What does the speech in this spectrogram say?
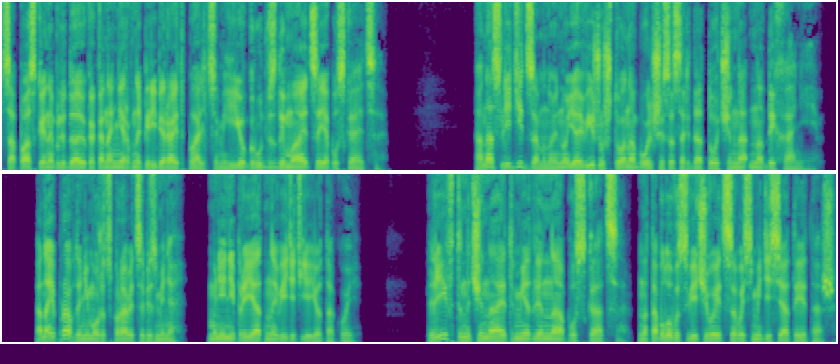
С опаской наблюдаю, как она нервно перебирает пальцами, ее грудь вздымается и опускается. Она следит за мной, но я вижу, что она больше сосредоточена на дыхании. Она и правда не может справиться без меня. Мне неприятно видеть ее такой. Лифт начинает медленно опускаться. На табло высвечивается 80 этаж.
